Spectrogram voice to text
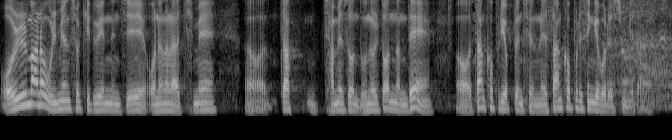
얼마나 울면서 기도했는지 어느 날 아침에 어, 딱 잠에서 눈을 떴는데 어, 쌍꺼풀이 없던 제 눈에 쌍꺼풀이 생겨버렸습니다.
